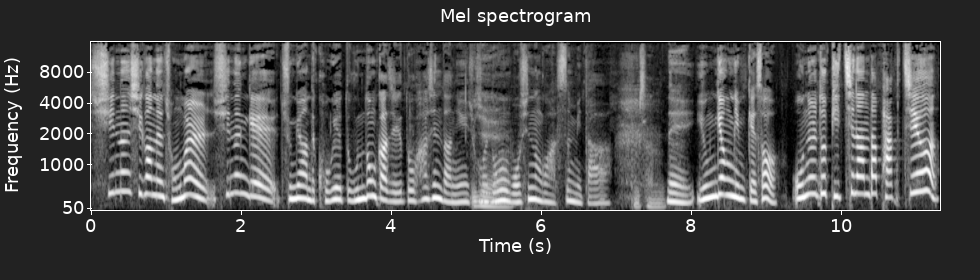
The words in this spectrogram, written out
쉬는 시간에 정말 쉬는 게 중요한데 거기에 또 운동까지 또 하신다니 정말 예. 너무 멋있는 것 같습니다. 감사합니다. 네, 윤경님께서 오늘도 빛이 난다 박지훈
